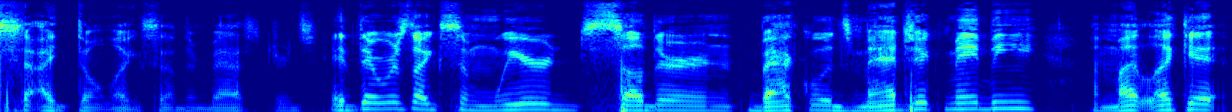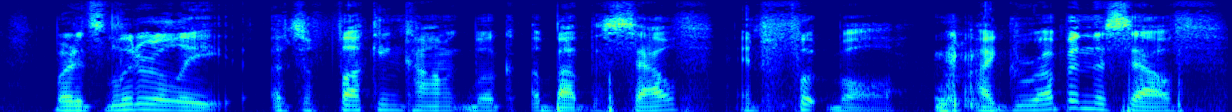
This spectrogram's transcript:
I don't like Southern Bastards. If there was like some weird Southern backwoods magic, maybe I might like it. But it's literally it's a fucking comic book about the South and football. I grew up in the South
